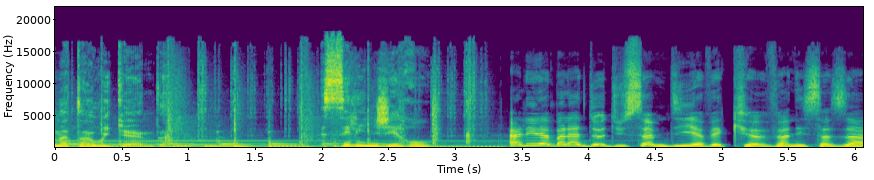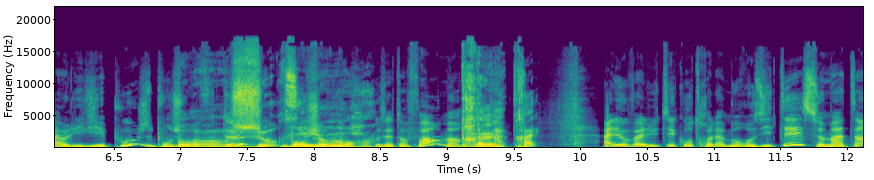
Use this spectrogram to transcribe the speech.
Matin Week-end. Céline Géraud. Allez, la balade du samedi avec Vanessa Zaza, Olivier Pouge. Bonjour, à vous deux. Bonjour, Bonjour. Vous êtes en forme Très. Très. Allez, on va lutter contre la morosité ce matin.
